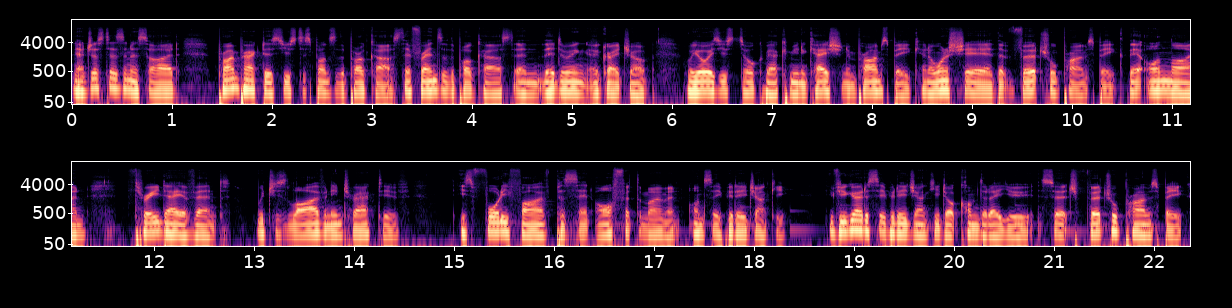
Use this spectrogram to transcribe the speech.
Now, just as an aside, Prime Practice used to sponsor the podcast. They're friends of the podcast and they're doing a great job. We always used to talk about communication and Prime Speak, and I want to share that Virtual Prime Speak, their online three day event, which is live and interactive, is 45% off at the moment on CPD Junkie. If you go to cpdjunkie.com.au, search Virtual Prime Speak,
